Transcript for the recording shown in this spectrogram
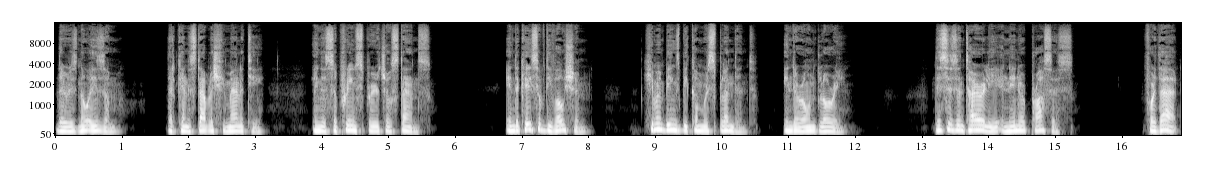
there is no ism that can establish humanity in the supreme spiritual stance. In the case of devotion, human beings become resplendent in their own glory. This is entirely an inner process. For that,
